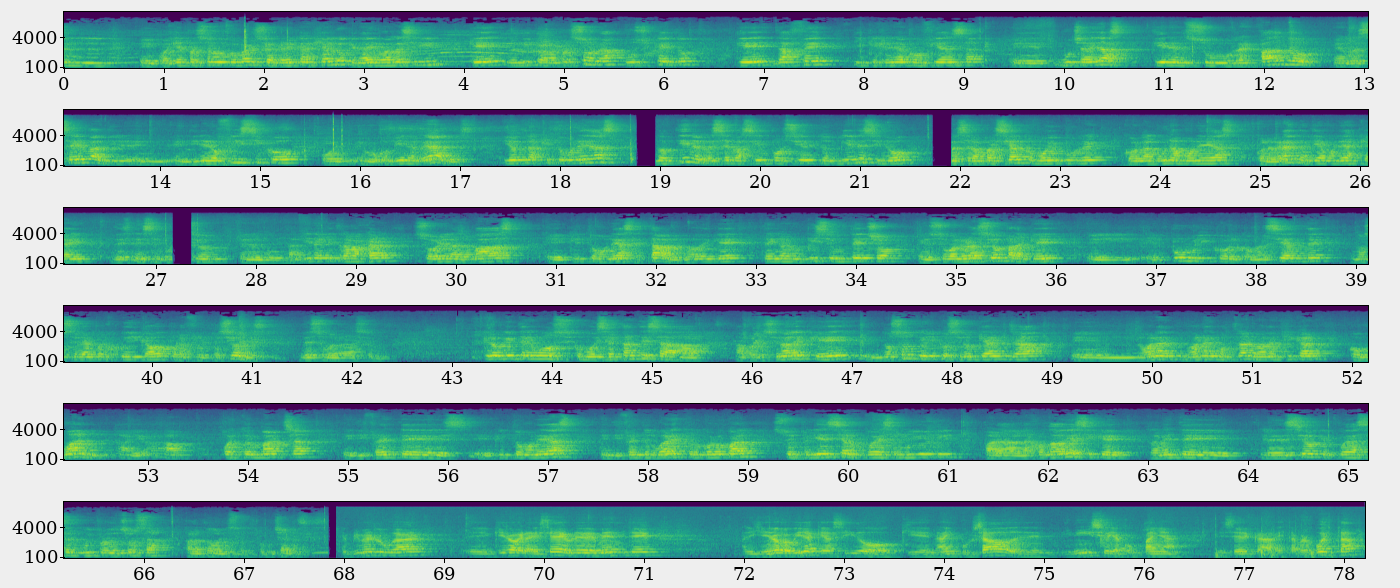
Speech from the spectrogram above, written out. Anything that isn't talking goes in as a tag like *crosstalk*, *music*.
eh, cualquier persona un comercio a querer canjearlo, que nadie lo va a recibir, que lo emita una persona, un sujeto, que da fe y que genera confianza. Eh, muchas de ellas tienen su respaldo en reserva, en, dinero físico o en, bienes reales. Y otras criptomonedas no tienen reserva 100% en bienes, sino reserva parcial, como hoy ocurre con algunas monedas, con la gran cantidad de monedas que hay en circulación en el mundo. También hay que trabajar sobre las llamadas eh, criptomonedas estables, ¿no? de que tengan un piso y un techo en su valoración para que el, público, el comerciante, no se vea perjudicado por las fluctuaciones de su valoración. Creo que tenemos como disertantes a, profesionales que no son teóricos, sino que han ya, eh, nos, van a, a, demostrar, nos van a explicar cómo han puesto en marcha eh, diferentes eh, criptomonedas en diferentes lugares, con, lo cual su experiencia nos puede ser muy útil para la jornada de hoy, así que realmente le deseo que pueda ser muy provechosa para todos nosotros. Muchas gracias. En primer lugar, eh, quiero agradecer brevemente al ingeniero Rovira, que ha sido quien ha impulsado desde el inicio y acompaña de cerca esta propuesta.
